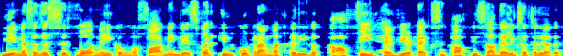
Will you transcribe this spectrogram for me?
ये मैं सजेस्ट सिर्फ़ वॉर में ही करूँगा। फ़ार्मिंग बेस पर इनको ट्राई मत करिएगा। काफ़ी हैवी अटैक्स हैं, काफ़ी ज़्यादा एलिक्सर चले जाते हैं।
